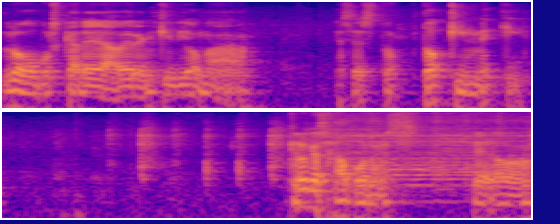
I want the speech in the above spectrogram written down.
Luego buscaré a ver en qué idioma es esto. Tokimeki. Creo que es japonés, pero...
